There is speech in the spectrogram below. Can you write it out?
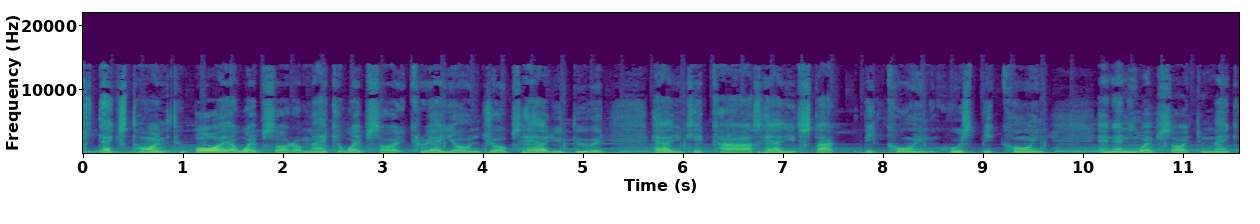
it takes time to buy a website or make a website create your own jobs how you do it how you get cars how you start bitcoin who's bitcoin and any website to make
